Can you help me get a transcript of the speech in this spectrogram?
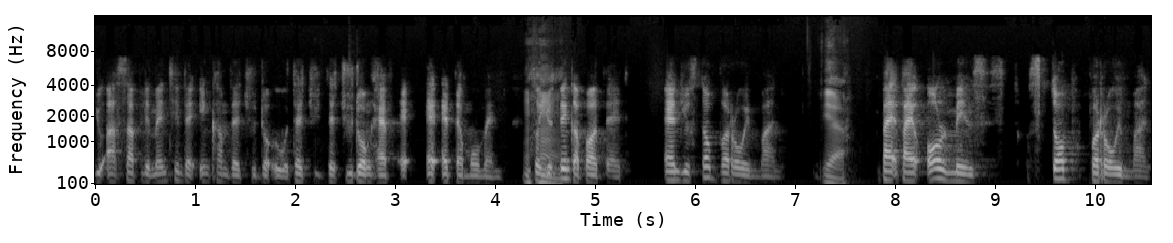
you are supplementing the income that you don't that you, that you don't have a- a- at the moment. So you Mhm. think about that, and you stop borrowing money. Yeah. By by all means, st- stop borrowing money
